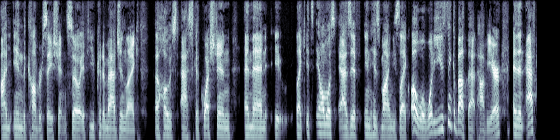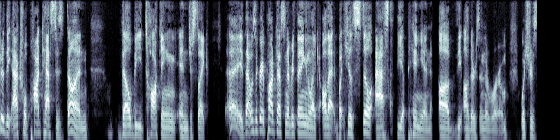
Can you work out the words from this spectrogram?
I'm in the conversation. So if you could imagine like a host ask a question and then it like it's almost as if in his mind he's like, "Oh, well what do you think about that, Javier?" And then after the actual podcast is done, they'll be talking and just like, "Hey, that was a great podcast and everything and like all that, but he'll still ask the opinion of the others in the room, which was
